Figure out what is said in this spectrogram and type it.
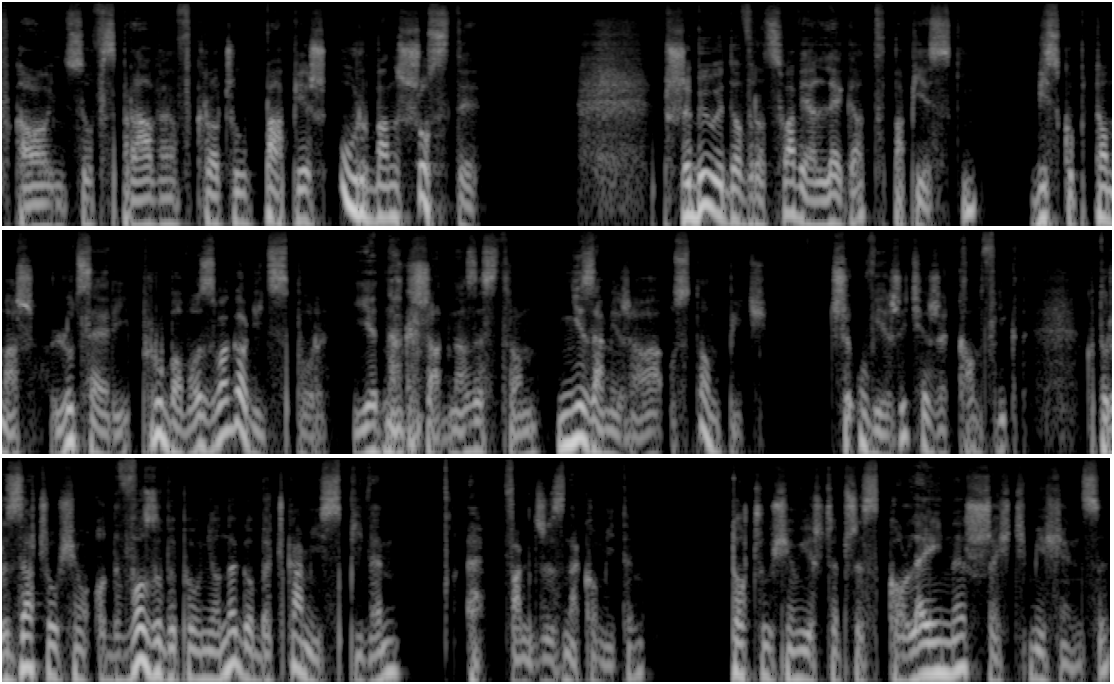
W końcu w sprawę wkroczył papież Urban VI. Przybyły do Wrocławia legat papieski, biskup Tomasz Luceri próbował złagodzić spór, jednak żadna ze stron nie zamierzała ustąpić. Czy uwierzycie, że konflikt, który zaczął się od wozu wypełnionego beczkami z piwem, e, fakt, że znakomitym, toczył się jeszcze przez kolejne sześć miesięcy?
